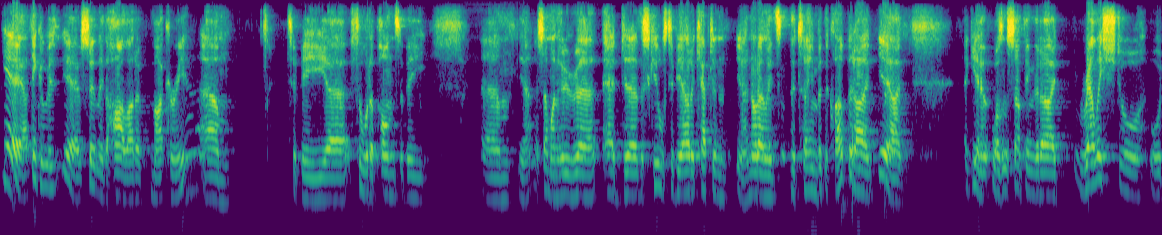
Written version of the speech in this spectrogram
Yeah, I think it was, yeah, it was certainly the highlight of my career. Um, to be uh, thought upon to be um, you know, someone who uh, had uh, the skills to be able to captain, you know, not only the team but the club. But I, yeah, I, again, it wasn't something that I relished or, or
